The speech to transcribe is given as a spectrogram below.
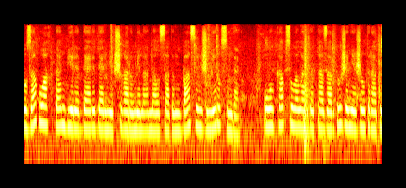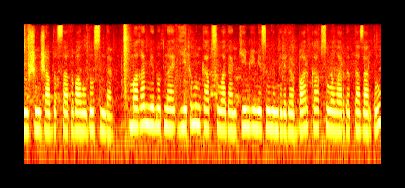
ұзақ уақыттан бері дәрі-дәрмек шығарумен айналысатын бас инженер ұсынды. Ол капсулаларды тазарту және жылтырату үшін жабдық сатып алуды ұсынды. Маған минутына 2000 капсуладан кем емес өнімділігі бар капсулаларды тазарту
